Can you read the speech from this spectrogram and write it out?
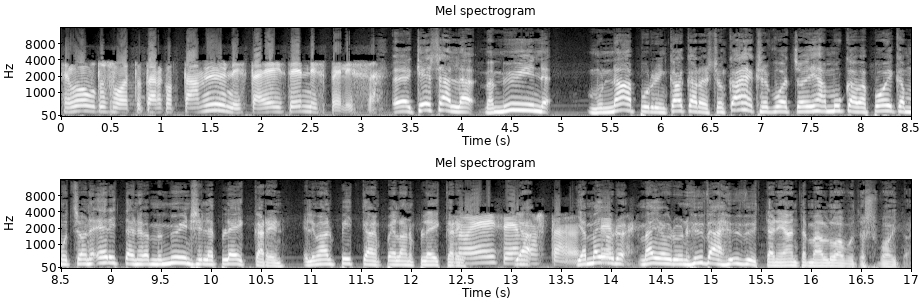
Se luovutusvoitto tarkoittaa myynnistä, ei tennispelissä. Kesällä mä myin mun naapurin kakarassa, se on kahdeksan vuotta, se on ihan mukava poika, mutta se on erittäin hyvä, mä myin sille pleikkarin. Eli mä oon pitkään pelannut pleikkarin. No ei semmoista. Ja, ja mä, joudun, mä joudun hyvää hyvyyttäni antamaan luovutusvoiton.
